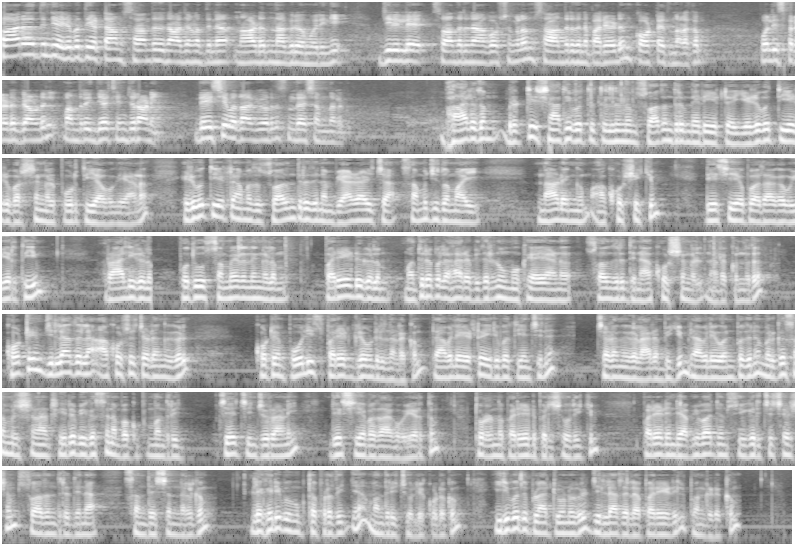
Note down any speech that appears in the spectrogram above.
ഭാരതത്തിന്റെ എഴുപത്തിയെട്ടാം സ്വാതന്ത്ര്യദിനാചരണത്തിന് നാടും നഗരവും ഒരുങ്ങി. ജില്ലയിലെ സ്വാതന്ത്ര്യദിനാഘോഷങ്ങളും സ്വാതന്ത്ര്യദിന പരേഡും കോട്ടയത്ത് നടക്കും. പോലീസ് പരേഡ് ഗ്രൗണ്ടിൽ മന്ത്രി ജെ ചിഞ്ചുറാണി ദേശീയ പതാക ഉയർത്തി സന്ദേശം നൽകും. ഭാരതം ബ്രിട്ടീഷ് ആധിപത്യത്തിൽ നിന്നും സ്വാതന്ത്ര്യം നേടിയിട്ട് എഴുപത്തിയേഴ് വർഷങ്ങൾ പൂർത്തിയാവുകയാണ്. എഴുപത്തിയെട്ടാമത് സ്വാതന്ത്ര്യദിനം വ്യാഴാഴ്ച സമുചിതമായി നാടെങ്ങും ആഘോഷിക്കും. ദേശീയ പതാക ഉയർത്തിയും റാലികളും പൊതുസമ്മേളനങ്ങളും പരേഡുകളും മധുരപലഹാര വിതരണവുമൊക്കെയായാണ് സ്വാതന്ത്ര്യദിനാഘോഷങ്ങൾ നടക്കുന്നത്. കോട്ടയം ജില്ലാതല ആഘോഷ ചടങ്ങുകൾ കോട്ടയം പോലീസ് പരേഡ് ഗ്രൗണ്ടിൽ നടക്കും. രാവിലെ എട്ട് ഇരുപത്തിയഞ്ചിന് ചടങ്ങുകൾ ആരംഭിക്കും. രാവിലെ ഒൻപതിന് മൃഗസംരക്ഷണ ക്ഷീരവികസന വകുപ്പ് മന്ത്രി ജെ ചിഞ്ചുറാണി ദേശീയ പതാക ഉയർത്തും. തുടർന്ന് പരേഡ് പരിശോധിക്കും. പരേഡിന്റെ അഭിവാദ്യം സ്വീകരിച്ച ശേഷം സ്വാതന്ത്ര്യദിന സന്ദേശം നൽകും. ലഹരി വിമുക്ത പ്രതിജ്ഞ മന്ത്രി ചൊല്ലിക്കൊടുക്കും. ഇരുപത് പ്ലാറ്റൂണുകൾ ജില്ലാതല പരേഡിൽ പങ്കെടുക്കും.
